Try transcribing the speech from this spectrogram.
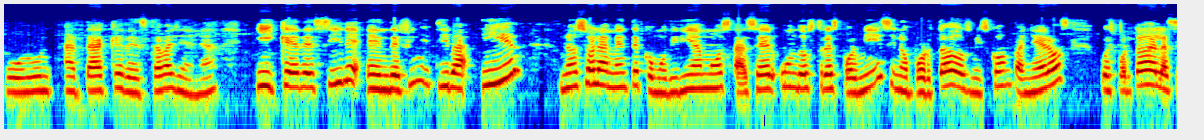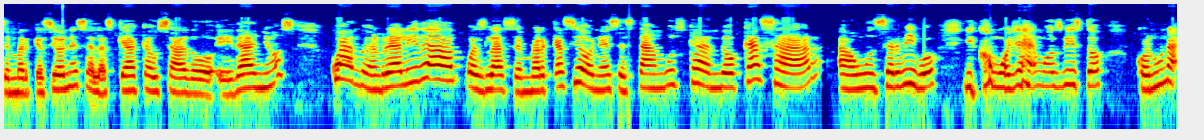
por un ataque de esta ballena y que decide en definitiva ir no solamente como diríamos hacer un, dos, tres por mí, sino por todos mis compañeros, pues por todas las embarcaciones a las que ha causado eh, daños, cuando en realidad pues las embarcaciones están buscando cazar a un ser vivo y como ya hemos visto, con una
